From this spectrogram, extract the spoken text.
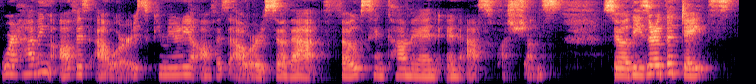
we're having office hours, community office hours, so that folks can come in and ask questions. So these are the dates.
